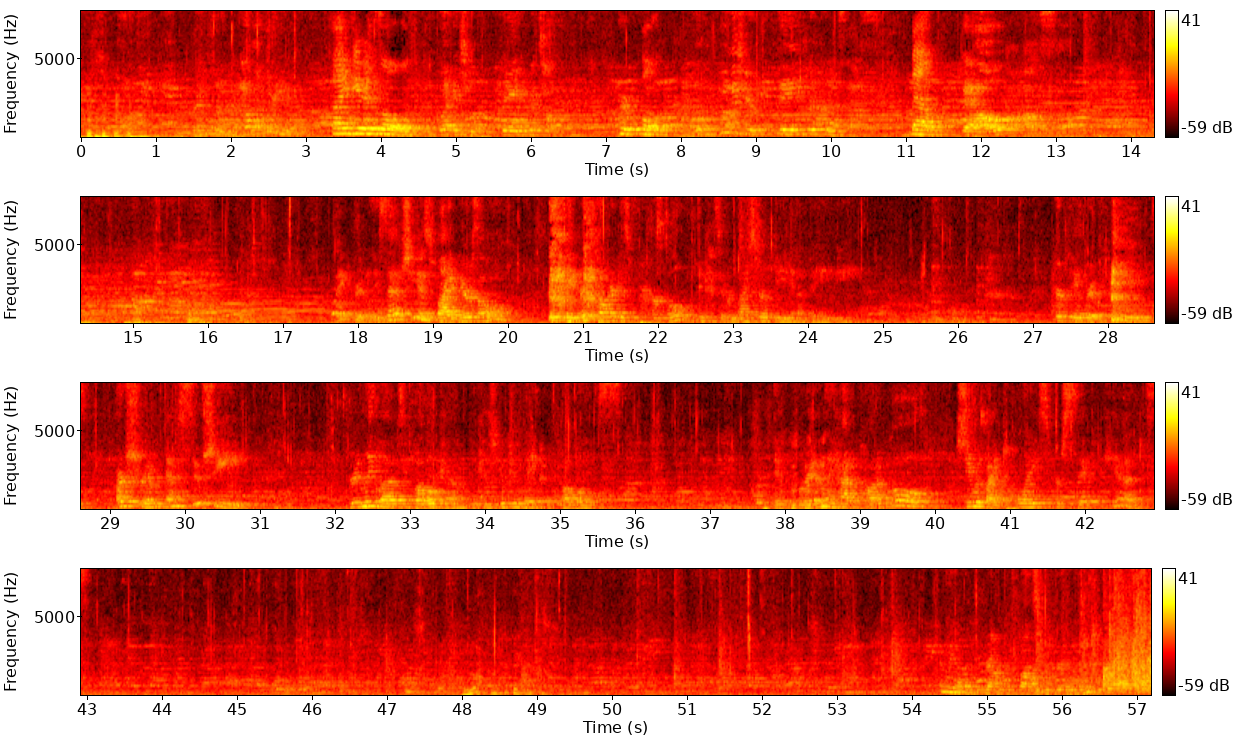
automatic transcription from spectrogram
Five years old. What is your favorite color? Purple. Who is your favorite princess? Bell. Belle. Awesome. Like Ridley said, she is five years old. Her favorite color is purple because it reminds her of being a baby. Her favorite are shrimp and sushi. Brinley loves bubblegum because you can make bubbles. If Brinley had a pot of gold, she would buy toys for sick kids. And we have a round of applause for Brinley.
